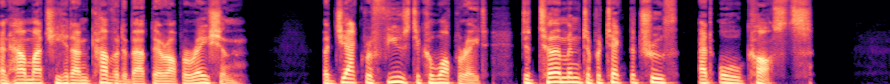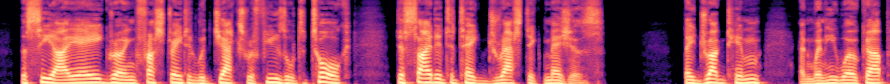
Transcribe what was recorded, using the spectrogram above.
and how much he had uncovered about their operation. But Jack refused to cooperate, determined to protect the truth at all costs. The CIA, growing frustrated with Jack's refusal to talk, decided to take drastic measures. They drugged him, and when he woke up,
